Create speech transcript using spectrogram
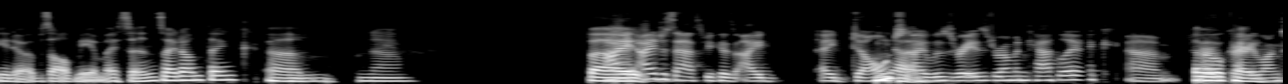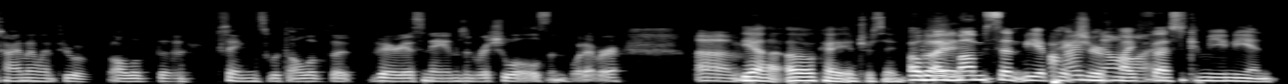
you know, absolve me of my sins, I don't think. Mhm. Um No. but I, I just asked because I I don't. Yeah. I was raised Roman Catholic. Um, for Oh, a very long time, I went through all of the things with all of the various names and rituals and whatever. Um, yeah, oh, okay, interesting. Oh, my mom sent me a picture of my first communion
